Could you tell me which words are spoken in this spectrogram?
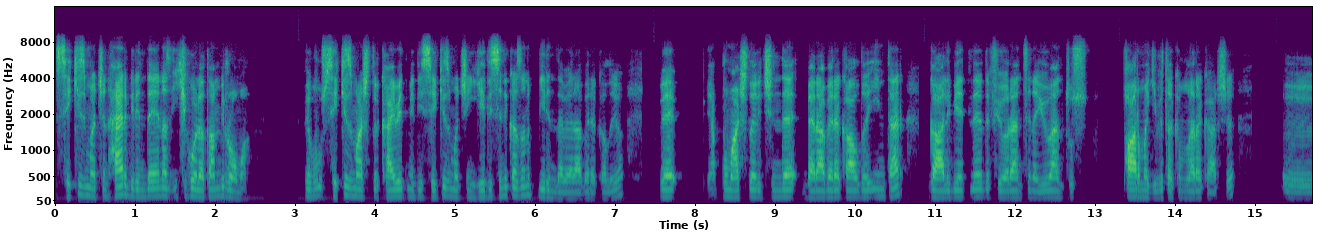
8 maçın her birinde en az 2 gol atan bir Roma. Ve bu 8 maçtır kaybetmediği 8 maçın 7'sini kazanıp birinde berabere kalıyor. Ve ya bu maçlar içinde berabere kaldığı Inter galibiyetleri de Fiorentina, Juventus, Parma gibi takımlara karşı. Ee,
